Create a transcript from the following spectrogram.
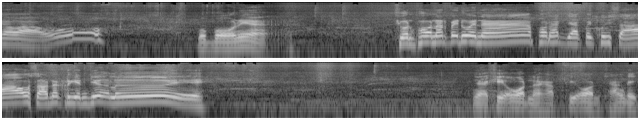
เขาว่าโอ้โบโบเนี่ยชวนพ่อนัดไปด้วยนะ พ่อนัดอยากไปคุยสาวสาวนักเรียนเยอะเลยเนี่ยขี้อ้อนนะครับขี้อ้อนช้างเด็ก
